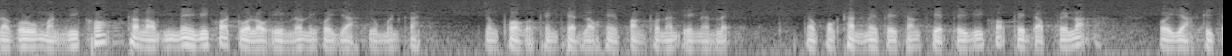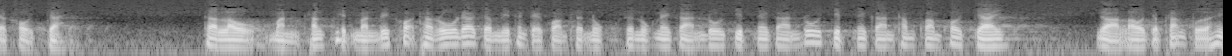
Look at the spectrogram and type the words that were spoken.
เราก็รู้มันวิเคราะห์ ถ้าเราไม่วิเคราะห์ตัวเราเองแล้วนี่ก็ยากอยู่เหมือนกันหลวงพ่อก็เพียงแค่เราให้ฟังเท่านั้นเองนั่นแหละ ถ้าพวกท่านไม่ไปสังเกตไปวิเคราะห์ไปดับไปละ ก็อยากที่จะเข้าใจ ถ้าเรามันสังเกตมันวิเคราะห์ถ้ารู้แล้วจะมีตั้งแต่ความสนุกสนุกในการดูจิตในการรู้จิตในการทำความเข้าใจอย่าเราจะพลั้งเผลอให้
